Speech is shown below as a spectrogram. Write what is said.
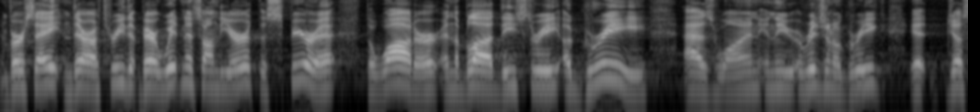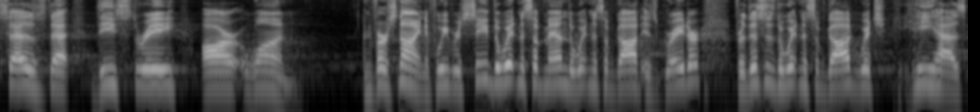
In verse 8, and there are three that bear witness on the earth the Spirit, the water, and the blood. These three agree as one. In the original Greek, it just says that these three are one. In verse 9, if we receive the witness of men, the witness of God is greater, for this is the witness of God which he has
